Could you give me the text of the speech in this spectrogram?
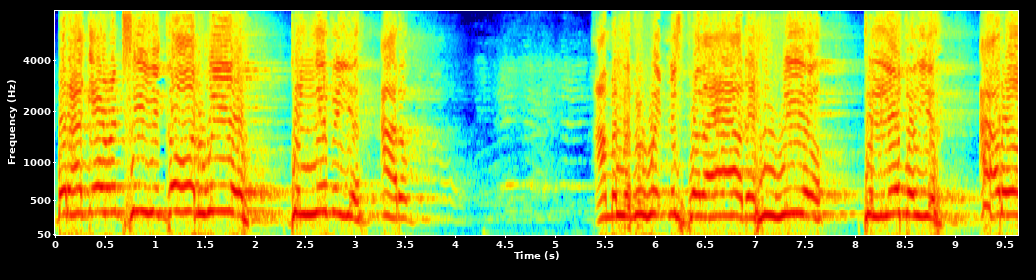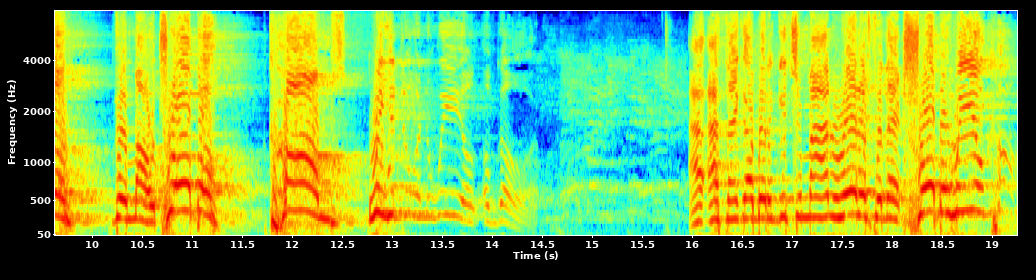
But I guarantee you, God will deliver you out of I'm a living witness, Brother Al, that He will deliver you out of them all. Trouble comes when you're doing the will of God. I, I think I better get your mind ready for that. Trouble will come.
